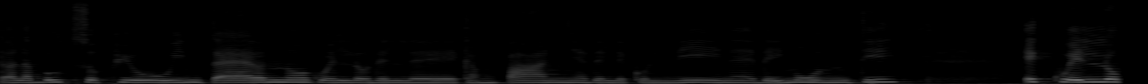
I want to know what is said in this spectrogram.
tra l'Abruzzo più interno, quello delle campagne, delle colline, dei monti, e quello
